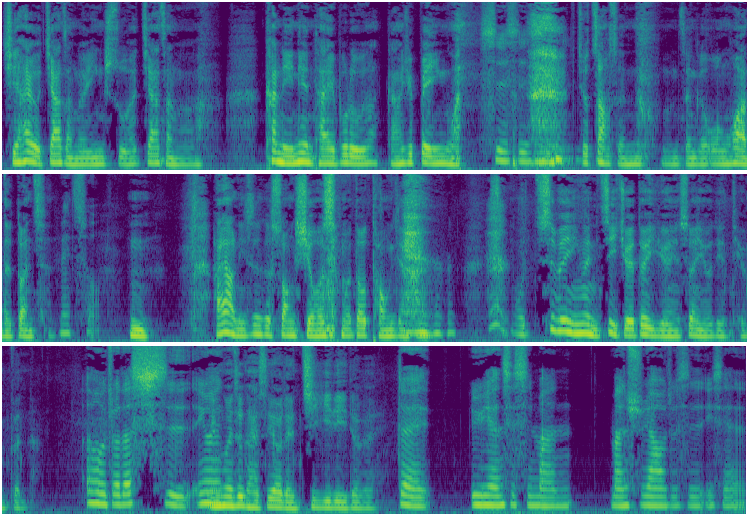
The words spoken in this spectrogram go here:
其实还有家长的因素，家长啊，看你念台语不如赶快去背英文，是是是，就造成我们整个文化的断层。没错，嗯。还好你是个双修，什么都通这样。我是不是因为你自己觉得对语言也算有点天分呢？嗯，我觉得是因为因为这个还是有点记忆力，对不对？对，语言其实蛮蛮需要，就是一些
